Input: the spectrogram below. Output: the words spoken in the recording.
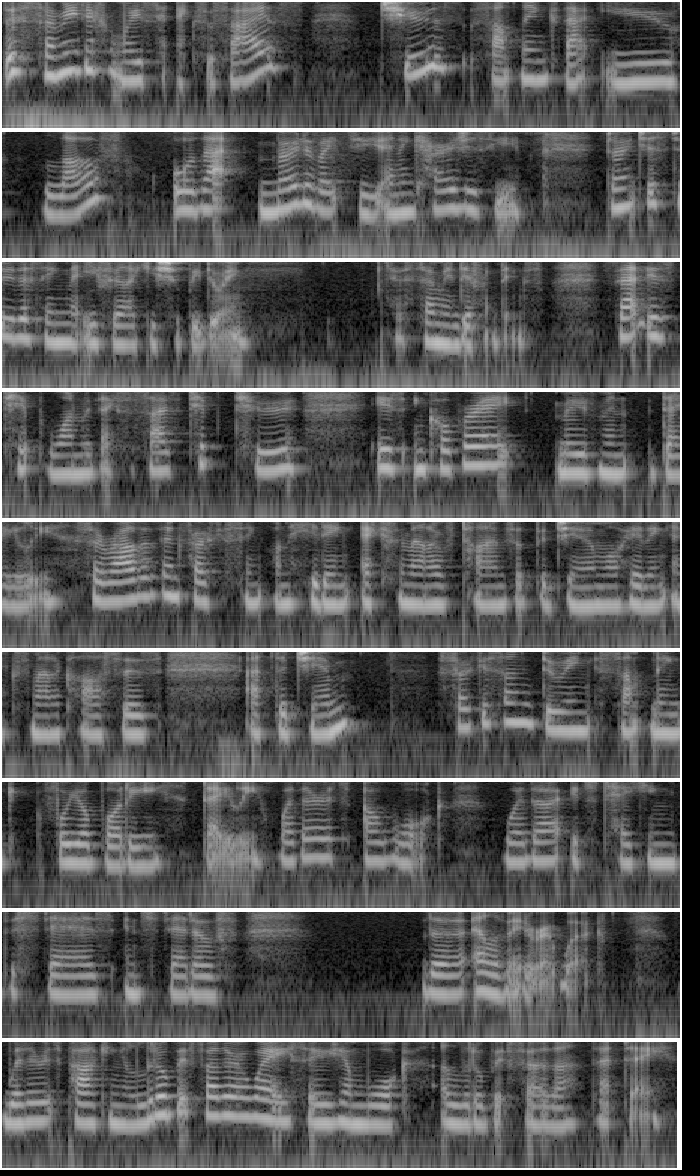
There's so many different ways to exercise. Choose something that you love or that motivates you and encourages you. Don't just do the thing that you feel like you should be doing. There's so many different things. So that is tip one with exercise. Tip two is incorporate movement daily. So rather than focusing on hitting X amount of times at the gym or hitting X amount of classes at the gym, focus on doing something for your body daily, whether it's a walk, whether it's taking the stairs instead of the elevator at work, whether it's parking a little bit further away so you can walk a little bit further that day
